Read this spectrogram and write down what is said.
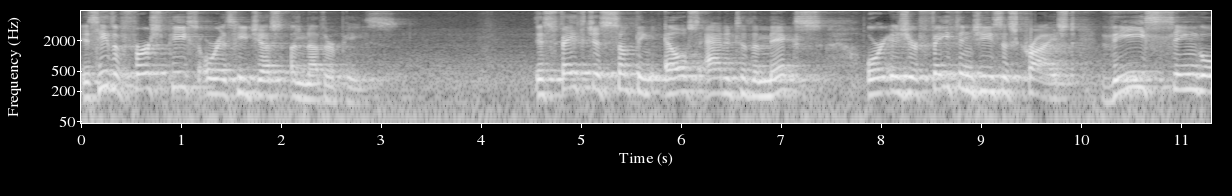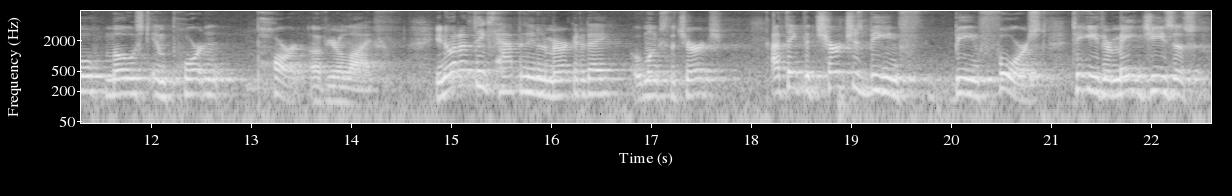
Is he the first piece or is he just another piece? Is faith just something else added to the mix? Or is your faith in Jesus Christ the single most important part of your life? You know what I think is happening in America today amongst the church? I think the church is being, being forced to either make Jesus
